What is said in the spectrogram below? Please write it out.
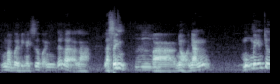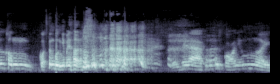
nhưng mà bởi vì ngày xưa của anh rất là là là xinh Ừ. và nhỏ nhắn mũm mĩm chứ không có tưng bừng như bây giờ đâu thế là cũng cũng có những người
